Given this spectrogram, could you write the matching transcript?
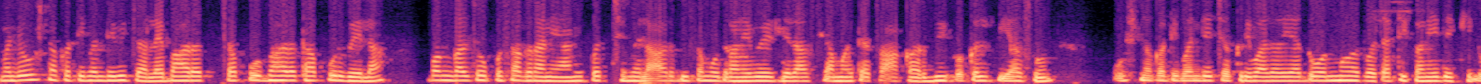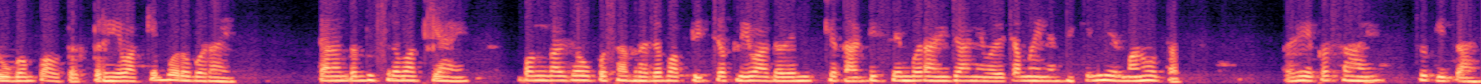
म्हणजे उष्णकटिबंधीय विचारलंय भारतच्या भारत हा पूर्वेला बंगालच्या उपसागराने आणि पश्चिमेला अरबी समुद्राने वेढलेला असल्यामुळे त्याचा आकार द्वीपकल्पीय असून उष्णकटिबंधीय चक्रीवादळ या दोन महत्त्वाच्या ठिकाणी देखील उगम पावतात. तर हे वाक्य बरोबर आहे. त्यानंतर दुसरं वाक्य आहे. बंगालच्या उपसागराच्या बाबतीत चक्रीवादळे मुख्यतः डिसेंबर आणि जानेवारीच्या महिन्यात देखील निर्माण होतात. तर हे कसं आहे? चुकीचं आहे.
